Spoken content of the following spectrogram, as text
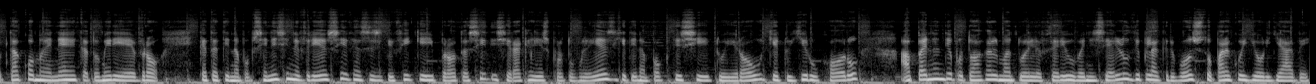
27,9 εκατομμύρια ευρώ. Κατά την απόψινή συνεδρίαση θα συζητηθεί και η πρόταση της Ηράκλειας Πρωτοβουλίας για την απόκτηση του Ηρώου και του γύρου χώρου απέναντι από το άγαλμα του Ελευθερίου Βενιζέλου δίπλα ακριβώς στο Πάρκο Γεωργιάδη.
